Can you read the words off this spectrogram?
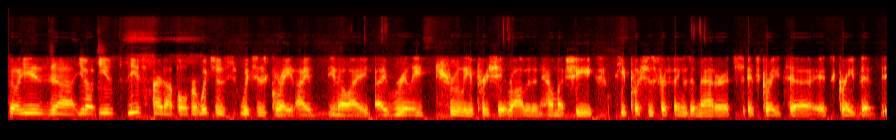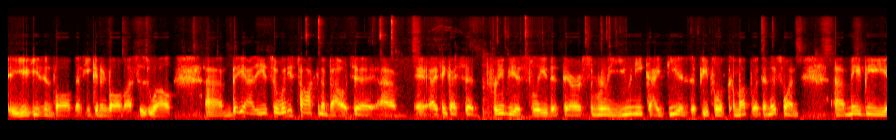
So he's, uh, you know, he's he's fired up over, it, which is which is great. I, you know, I I really truly appreciate Robin and how much he he pushes for things that matter. It's it's great to it's great that he's involved and he can involve us as well. Um, but yeah, so what he's talking about, uh, um, I think I said previously that there are some really unique ideas that people have come up with, and this one uh, maybe.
